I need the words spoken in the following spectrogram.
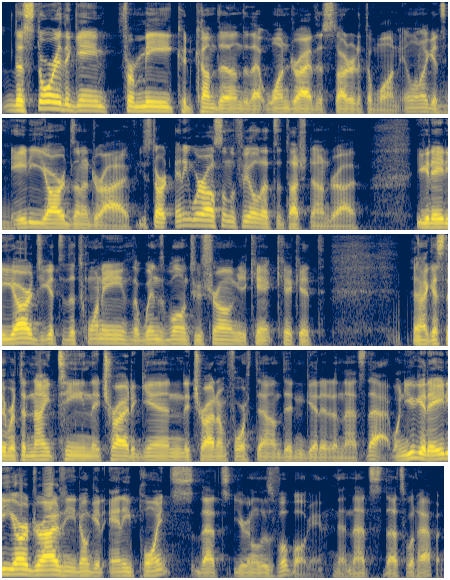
the story of the game for me could come down to that one drive that started at the one. Illinois gets 80 yards on a drive. You start anywhere else on the field, that's a touchdown drive. You get 80 yards, you get to the 20, the wind's blowing too strong, you can't kick it. And I guess they were at the 19. They tried again. They tried on fourth down, didn't get it, and that's that. When you get 80 yard drives and you don't get any points, that's you're going to lose a football game, and that's that's what happened.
